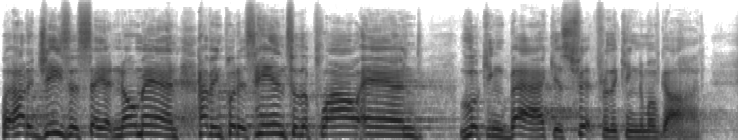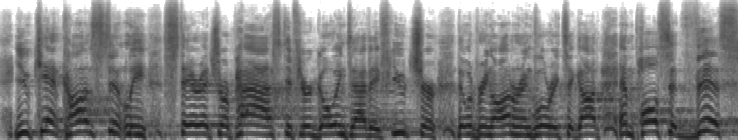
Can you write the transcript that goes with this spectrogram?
Well, how did Jesus say it? No man, having put his hand to the plow and looking back, is fit for the kingdom of God. You can't constantly stare at your past if you're going to have a future that would bring honor and glory to God. And Paul said, This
